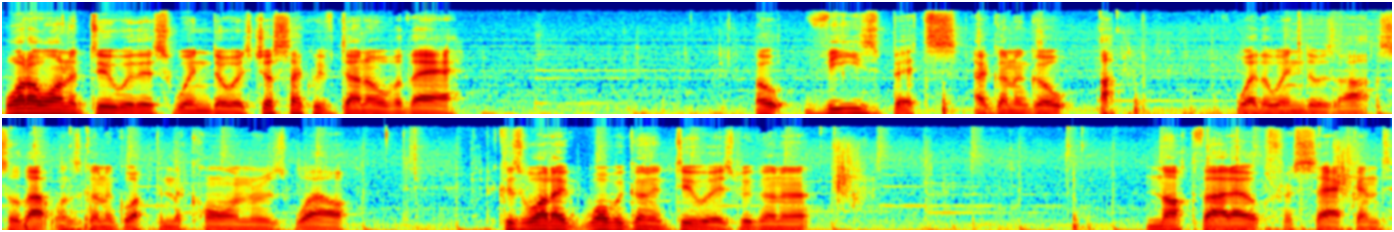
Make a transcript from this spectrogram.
What I want to do with this window is just like we've done over there. Oh, these bits are going to go up where the windows are. So that one's going to go up in the corner as well. Because what I what we're going to do is we're going to knock that out for a second.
